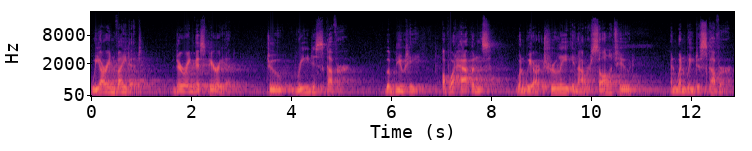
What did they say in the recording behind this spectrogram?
We are invited during this period to rediscover the beauty of what happens when we are truly in our solitude and when we discover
